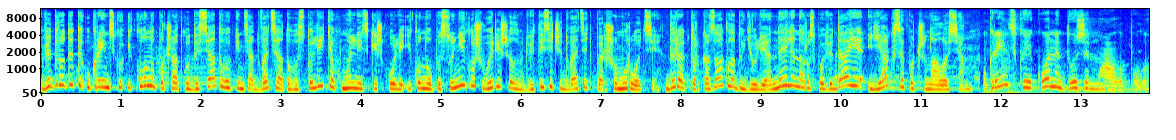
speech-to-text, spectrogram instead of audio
Відродити українську ікону початку 10-го, кінця 20-го століття в Хмельницькій школі іконопису Нікош вирішили в 2021 році. Директорка закладу Юлія Неліна розповідає, як все починалося. Української ікони дуже мало було.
